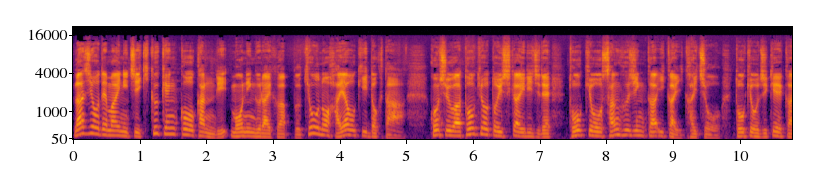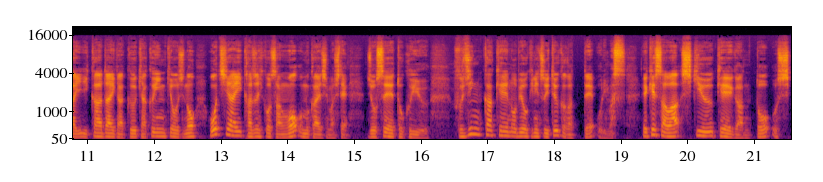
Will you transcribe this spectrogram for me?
ラジオで毎日聞く健康管理モーニングライフアップ今日の早起きドクター。今週は東京都医師会理事で東京産婦人科医会会長東京慈恵会医科大学客員教授の落合和彦さんをお迎えしまして女性特有婦人科系の病気について伺っております。え今朝は子宮頸がんと子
